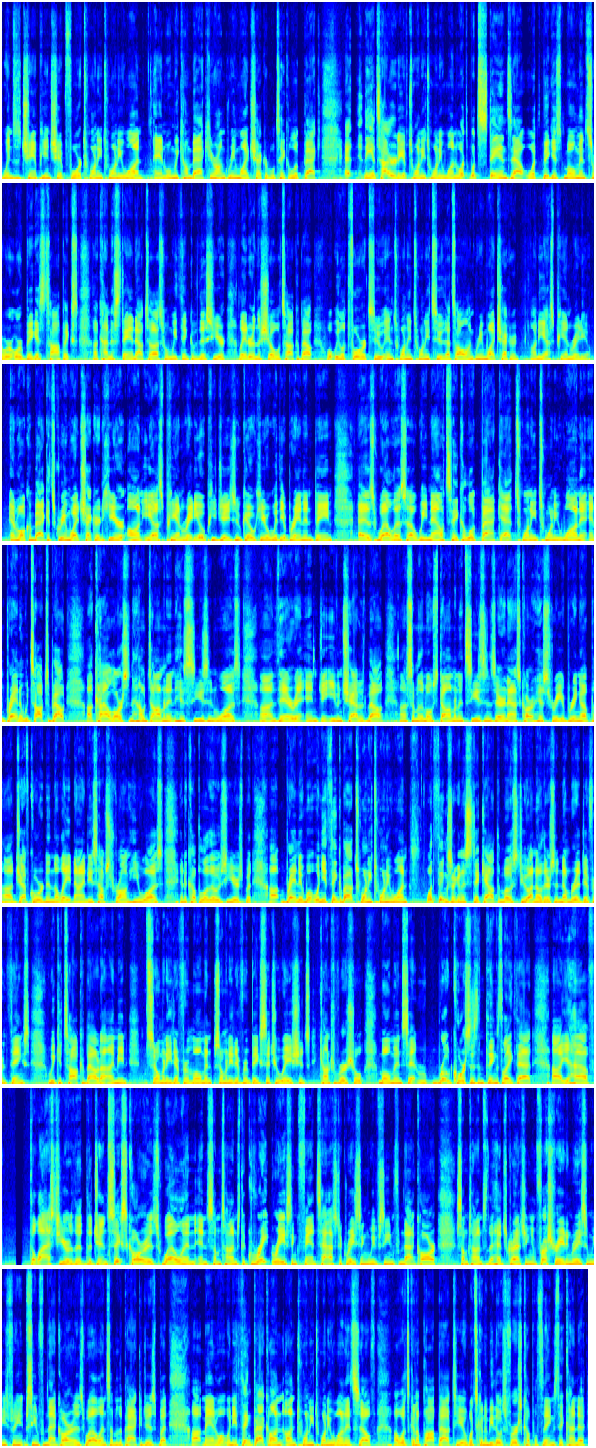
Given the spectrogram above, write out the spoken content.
wins the championship for 2021. And when we come back here on Green White Checkered, we'll take a look back at the entirety of 2021. What what stands out? What biggest moments or, or biggest topics uh, kind of stand out to us when we think of this year? Later in the show, we'll talk about what we look forward to in 2022. That's all on Green White Checkered on ESPN Radio. And welcome back. It's Green White Checkered here on ESPN Radio. PJ Zuko here with you, Brandon Bain, as well as uh, we now take a look back at 2021. And Brandon, Brandon, we talked about uh, Kyle Larson, how dominant his season was uh, there, and even chatted about uh, some of the most dominant seasons there in NASCAR history. You bring up uh, Jeff Gordon in the late 90s, how strong he was in a couple of those years. But, uh, Brandon, when you think about 2021, what things are going to stick out the most to you? I know there's a number of different things we could talk about. I mean, so many different moments, so many different big situations, controversial moments at road courses and things like that. Uh, you have the last year the, the Gen 6 car as well, and, and sometimes the great racing, fantastic racing we've seen from that car, sometimes the head scratching and frustrating racing we've seen from that car as well, and some of the packages. But uh, man, when you think back on, on 2021 itself, uh, what's going to pop out to you? What's going to be those first couple things that kind of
